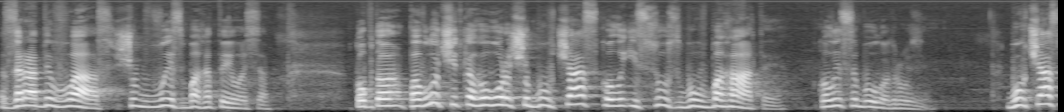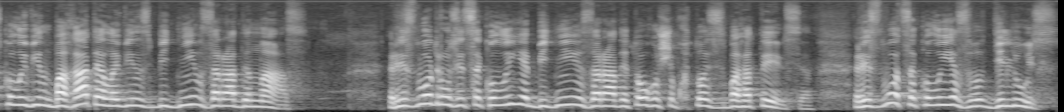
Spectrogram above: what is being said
заради вас, щоб ви збагатилися. Тобто Павло чітко говорить, що був час, коли Ісус був багатий. Коли це було, друзі? Був час, коли Він багатий, але Він збіднів заради нас. Різдво, друзі, це коли я біднію заради того, щоб хтось збагатився. Різдво це коли я ділюсь.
